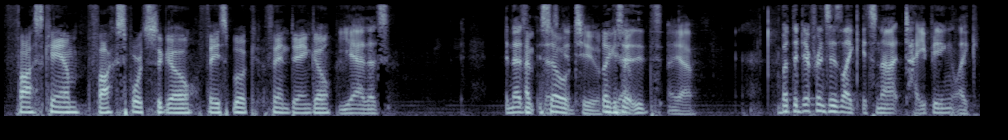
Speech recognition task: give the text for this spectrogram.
Foxcam, Fox Sports to Go, Facebook, Fandango. Yeah, that's and that's, Um, that's so, good too. like I said, it's- yeah. But the difference is like it's not typing like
